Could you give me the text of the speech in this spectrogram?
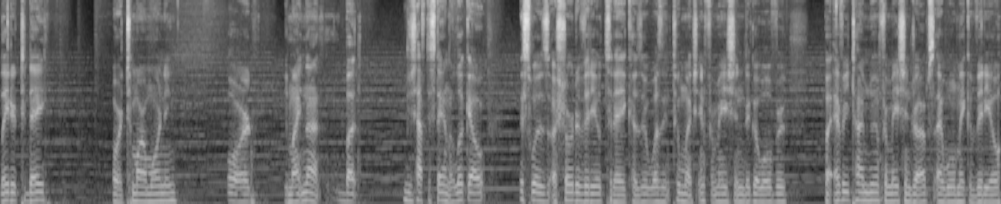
later today or tomorrow morning, or we might not, but you just have to stay on the lookout. This was a shorter video today because there wasn't too much information to go over, but every time new information drops, I will make a video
